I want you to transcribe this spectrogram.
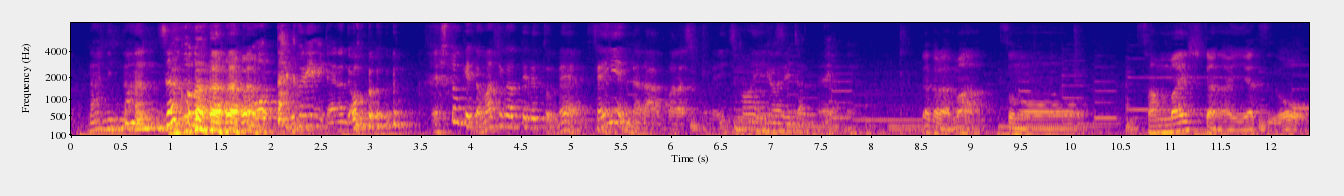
「何なんじゃこのぼったくり」みたいなんで一桁間違ってるとね1000円ならまだしもね1万円言われちゃって。ねだからまあその3枚しかないやつを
